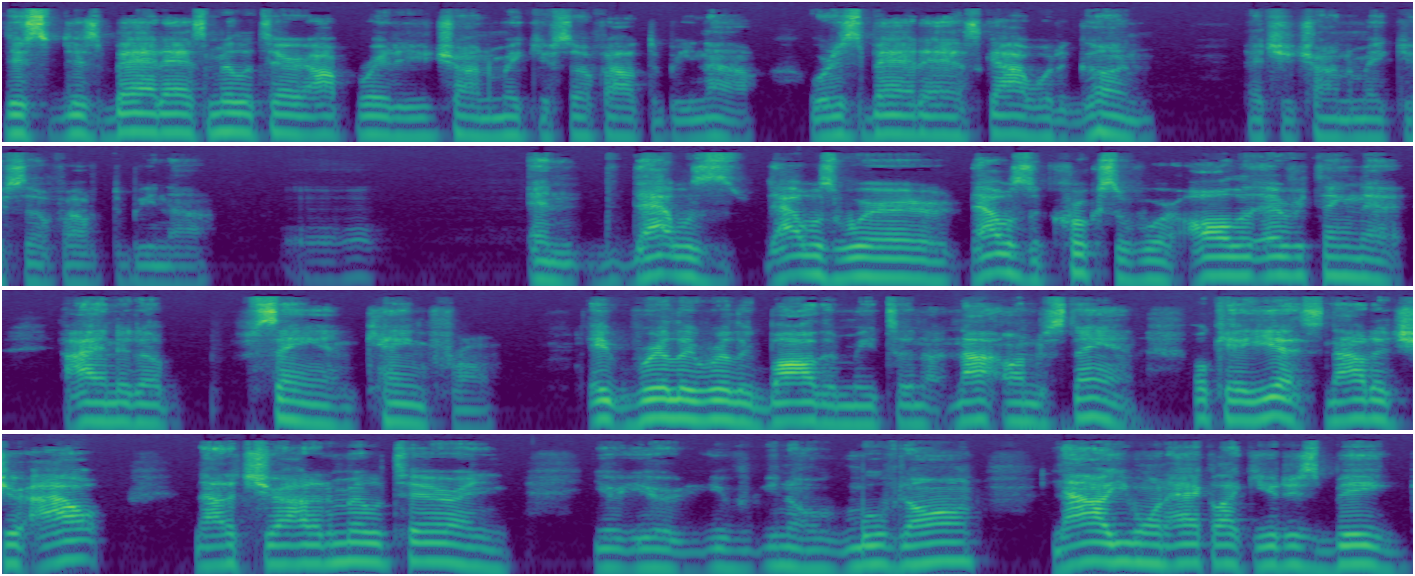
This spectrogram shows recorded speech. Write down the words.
this this badass military operator you're trying to make yourself out to be now, or this badass guy with a gun that you're trying to make yourself out to be now. Mm-hmm. And that was that was where that was the crux of where all of everything that I ended up saying came from. It really, really bothered me to not, not understand. Okay, yes, now that you're out, now that you're out of the military and you're you're you've you know moved on, now you want to act like you're this big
